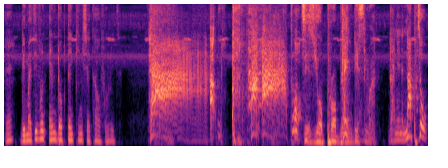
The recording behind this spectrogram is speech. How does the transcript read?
Eh? They might even end up thanking Shekau for it. Ha! What is your problem, this man? Gane na napaso.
